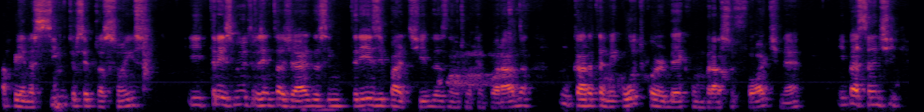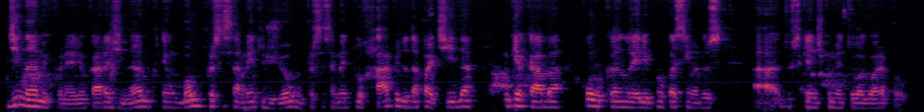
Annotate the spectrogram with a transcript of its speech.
apenas 5 interceptações e 3.300 jardas em 13 partidas na última temporada. Um cara também, outro quarterback com um braço forte, né? E bastante dinâmico, né? Ele é um cara dinâmico, tem um bom processamento de jogo, um processamento rápido da partida, o que acaba colocando ele um pouco acima dos, uh, dos que a gente comentou agora há pouco.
